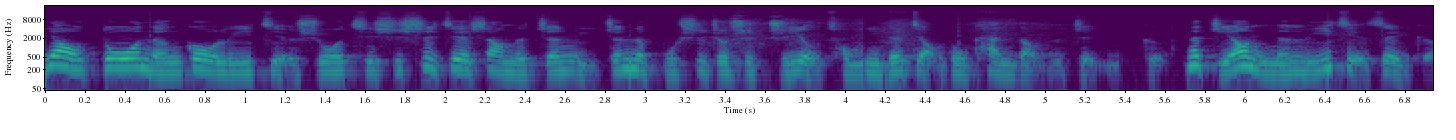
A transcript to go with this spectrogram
要多能够理解说，其实世界上的真理真的不是就是只有从你的角度看到的这一个。那只要你能理解这个，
